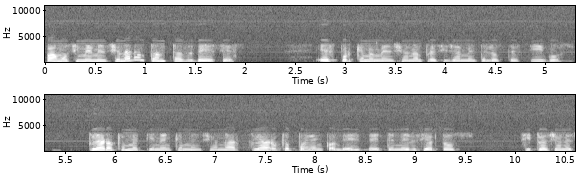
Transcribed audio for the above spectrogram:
vamos, si me mencionaron tantas veces, es porque me mencionan precisamente los testigos. Claro que me tienen que mencionar, claro que pueden eh, eh, tener ciertas situaciones,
